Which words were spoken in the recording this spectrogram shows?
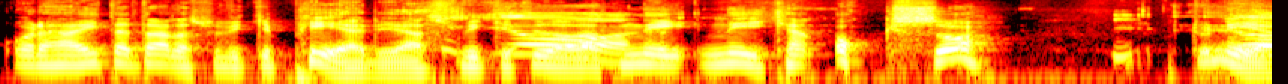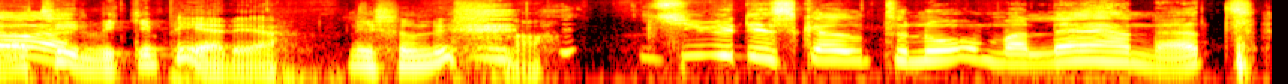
Och det här hittade Dallas på Wikipedia, vilket Ja. gör att ni, ni kan också donera Ja. till Wikipedia. Ni som lyssnar. Judiska autonoma länet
